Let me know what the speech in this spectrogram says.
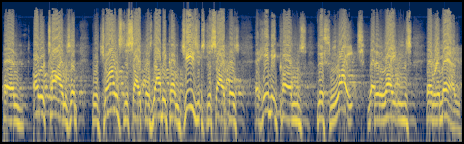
And other times that John's disciples now become Jesus' disciples, and he becomes this light that enlightens every man.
